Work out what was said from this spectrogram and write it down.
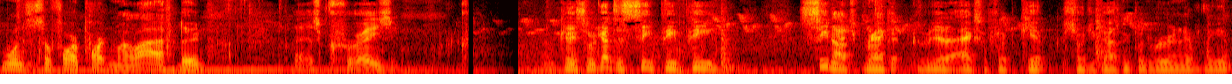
one so far apart in my life, dude. That is crazy. Okay, so we got the CPP C-notch bracket because we did an axle flip kit. Showed you guys me put the rear and everything in.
